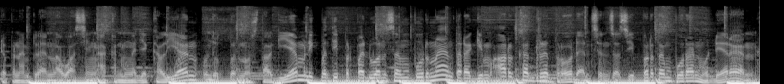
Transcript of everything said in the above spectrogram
Ada penampilan lawas yang akan mengajak kalian untuk bernostalgia menikmati perpaduan sempurna antara game arcade retro dan sensasi pertempuran modern.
